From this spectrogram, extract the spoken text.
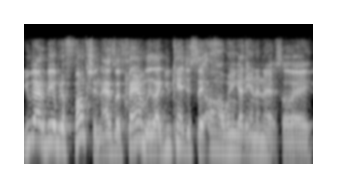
you got to be able to function as a family. Like you can't just say, "Oh, we ain't got the internet, so hey,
